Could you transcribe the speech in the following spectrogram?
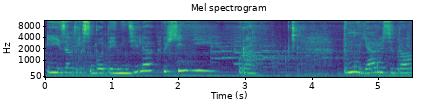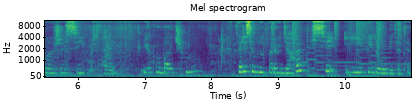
і завтра субота і неділя. Вихідні! Ура! Тому я розібрала вже свій портфель, як ви бачили. Зараз я буду перевдягатися і піду обідати.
